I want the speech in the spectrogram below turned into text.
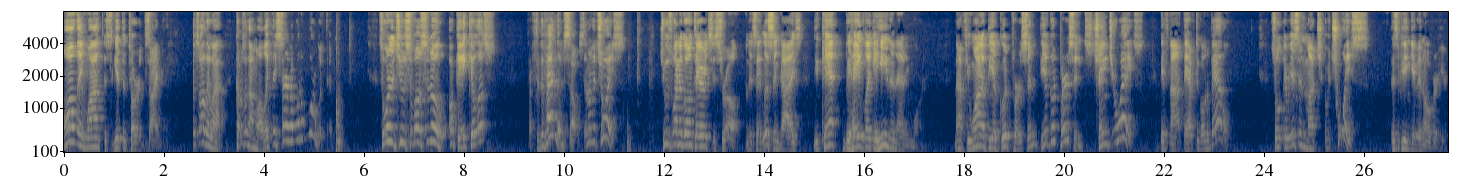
All they want is to get the Torah in Sinai. That's all they want. Comes along Amalek, they start up with a war with them. So what are the Jews supposed to do? Okay, kill us. They have to defend themselves. They don't have a choice. Jews want to go into Eretz Yisrael, and they say, "Listen, guys, you can't behave like a heathen anymore. Now, if you want to be a good person, be a good person. Just change your ways. If not, they have to go to battle. So there isn't much of a choice that's being given over here.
